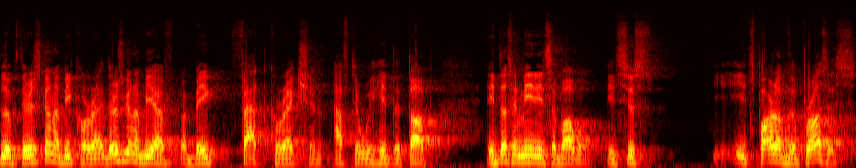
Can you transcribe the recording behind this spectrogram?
Look, there's gonna be correct. There's gonna be a, a big fat correction after we hit the top. It doesn't mean it's a bubble. It's just it's part of the process,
